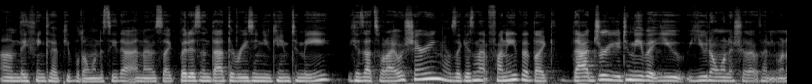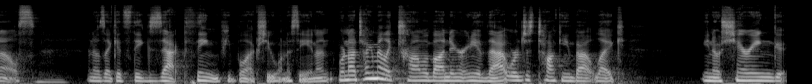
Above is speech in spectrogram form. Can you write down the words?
Um, they think that people don't want to see that, and I was like, but isn't that the reason you came to me? Because that's what I was sharing. I was like, isn't that funny that like that drew you to me, but you you don't want to share that with anyone else? And I was like, it's the exact thing people actually want to see. And we're not talking about like trauma bonding or any of that. We're just talking about like, you know, sharing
